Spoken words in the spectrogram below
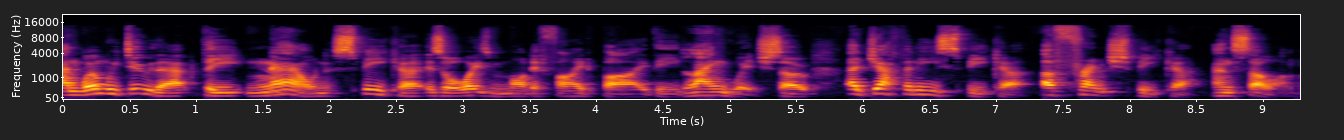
And when we do that, the noun speaker is always modified by the language. So a Japanese speaker, a French speaker, and so on.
